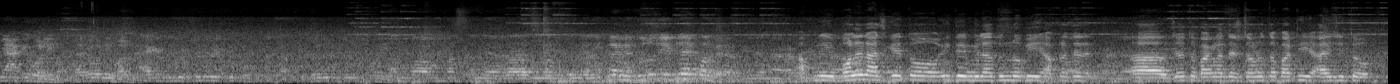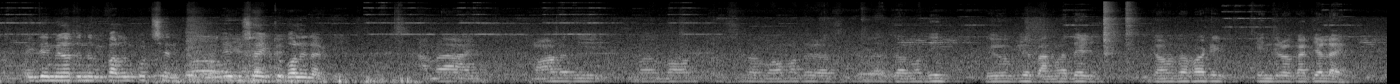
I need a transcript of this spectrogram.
আমি আগে বলি তারপরে উনি বলবেন আগে দুটো শুরু একটু আপনি। বলেন আজকে তো ঈদে মিলাদুন্নবী আপনাদের যেহেতু বাংলাদেশ জনতা পার্টি আয়োজিত ঈদে মিলাদুন্নবী পালন করছেন এই বিষয়ে একটু বলেন আর কি। আমরা মহানবী মোহাম্মদের জন্মদিন বাংলাদেশ জনতা পার্টির কেন্দ্রীয় কার্যালয়ে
